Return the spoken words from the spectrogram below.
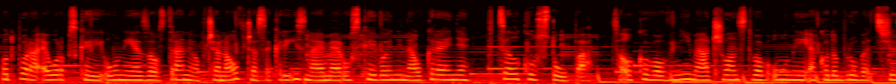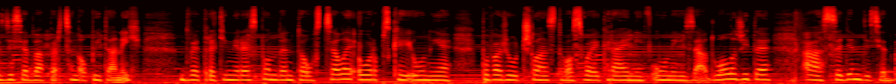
Podpora Európskej únie zo strany občanov v čase kríz, najmä ruskej vojny na Ukrajine, v celku stúpa. Celkovo vníma členstvo v únii ako dobrú vec 62% opýtaných. Dve tretiny respondentov z celej Európskej únie považujú členstvo svojej krajiny v únii za dôležité a 72%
